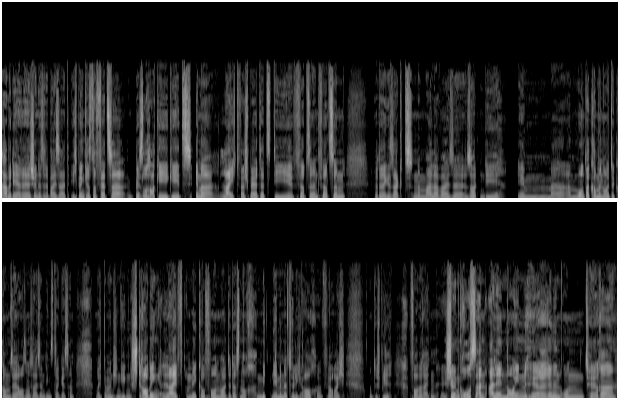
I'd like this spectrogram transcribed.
Habe die schön, dass ihr dabei seid. Ich bin Christoph Fetzer. Bissel Hockey geht immer leicht verspätet. Die 14 in 14, hat er gesagt, normalerweise sollten die im, äh, am Montag kommen. Heute kommen sie ausnahmsweise am Dienstag. Gestern war ich bei München gegen Straubing live am Mikrofon, wollte das noch mitnehmen, natürlich auch für euch und das Spiel vorbereiten. Schönen Gruß an alle neuen Hörerinnen und Hörer.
